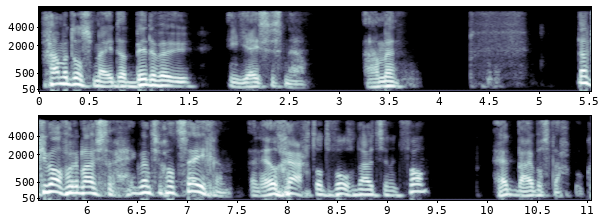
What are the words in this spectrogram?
Ga met ons mee, dat bidden we u in Jezus' naam. Amen. Dankjewel voor het luisteren. Ik wens u God zegen. En heel graag tot de volgende uitzending van het Bijbelsdagboek.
